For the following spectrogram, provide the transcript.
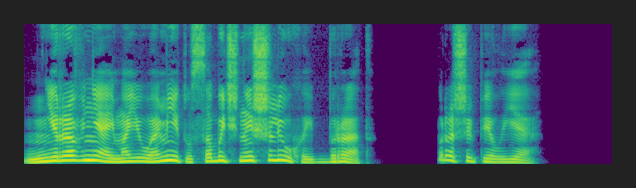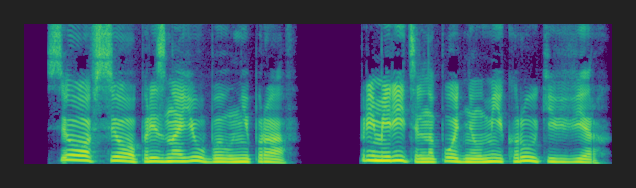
«Не равняй мою Амиту с обычной шлюхой, брат!» Прошипел я. Все, все, признаю, был неправ. Примирительно поднял Мик руки вверх.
